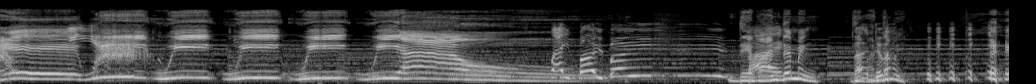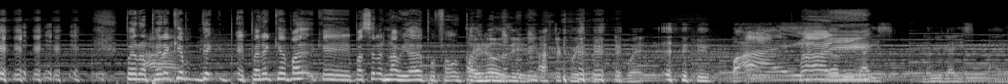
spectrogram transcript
Eh, we, we, we, we, we, out. Bye, bye, bye. Demándenme. Pero esperen que, esperen que, que pasen las navidades, por favor. Para know, sí. After Christmas. Bye. Bye. Love you guys. Love you guys. Bye.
